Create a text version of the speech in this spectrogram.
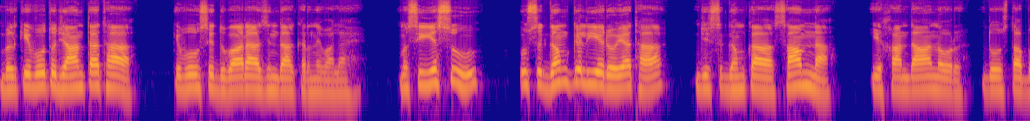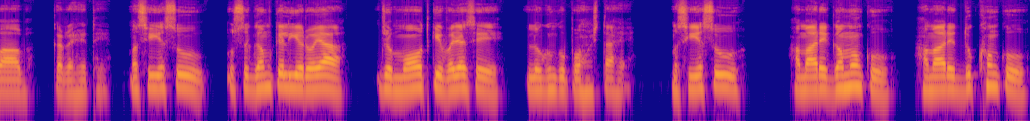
بلکہ وہ تو جانتا تھا کہ وہ اسے دوبارہ زندہ کرنے والا ہے۔ مسی اس غم کے لیے رویا تھا جس غم کا سامنا یہ خاندان اور دوست باب کر رہے تھے۔ مسی اس غم کے لیے رویا جو موت کی وجہ سے لوگوں کو پہنچتا ہے۔ مسی ہمارے غموں کو ہمارے دکھوں کو،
